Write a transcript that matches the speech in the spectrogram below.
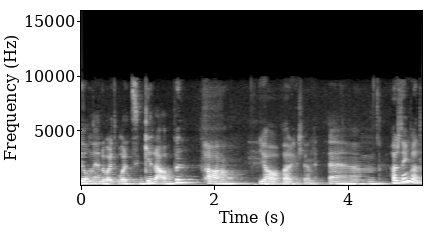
Jonny hade varit årets grabb. Ja, ja, verkligen. Ehm, Har du tänkt på att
